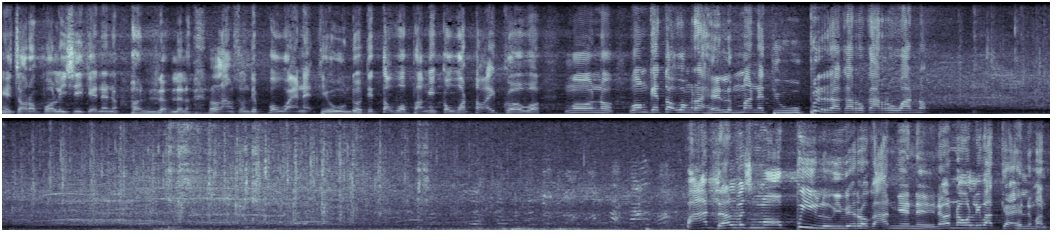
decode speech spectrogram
Ini cara polisi kene halah halah langsung dipewenek diunduh ditawa bangi kewetoke gawa. Ngono. Wong ketok wong ra helmane diuber karo karuan no. Padahal wis ngopi lho mbek rokokan ngene nono liwat gak helman.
